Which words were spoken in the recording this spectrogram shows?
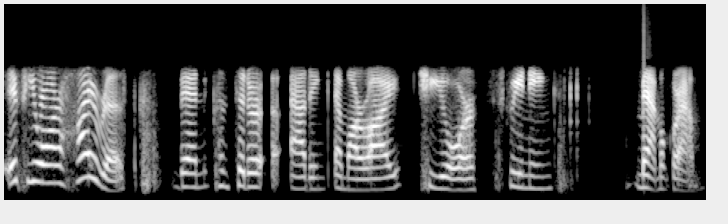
If you are high risk, then consider adding MRI to your screening mammogram.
